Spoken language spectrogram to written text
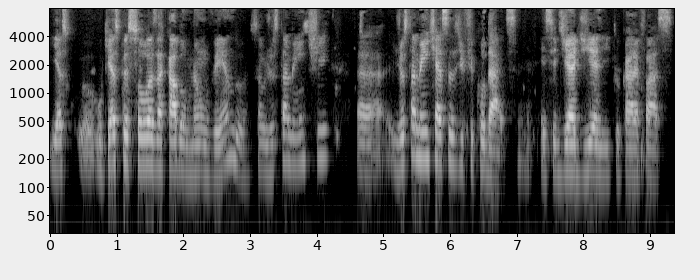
e as, o que as pessoas acabam não vendo são justamente uh, justamente essas dificuldades, né? esse dia a dia ali que o cara faz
